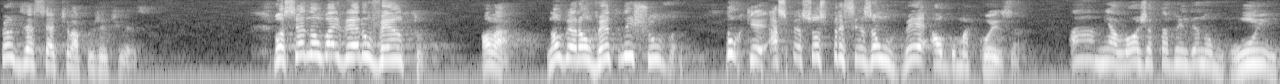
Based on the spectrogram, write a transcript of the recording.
Põe o 17 lá, por gentileza. Você não vai ver o vento, olha lá, não verão vento nem chuva porque as pessoas precisam ver alguma coisa. Ah, minha loja está vendendo ruim.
